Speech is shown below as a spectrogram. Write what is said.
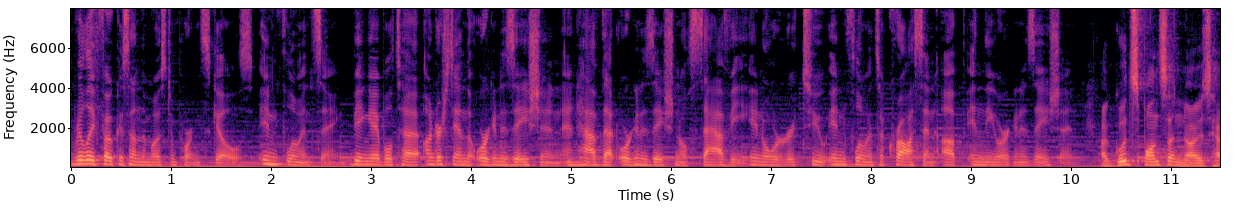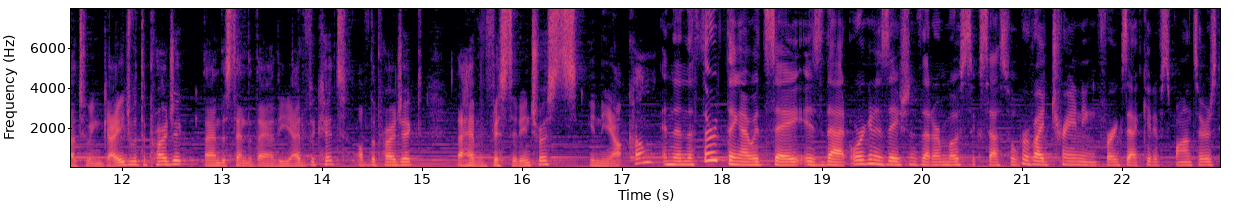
really focus on the most important skills influencing, being able to understand the organization and have that organizational savvy in order to influence across and up in the organization. A good sponsor knows how to engage with the project, they understand that they are the advocate of the project, they have vested interests in the outcome. And then the third thing I would say is that organizations that are most successful provide training for executive sponsors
